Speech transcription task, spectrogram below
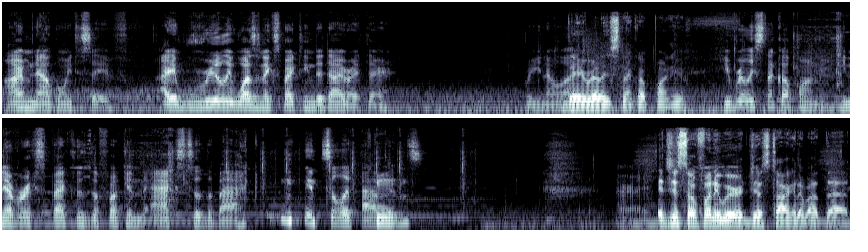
I'm now going to save. I really wasn't expecting to die right there. But you know what? they really snuck up on you. He really snuck up on me. He never expected the fucking axe to the back until it happens. Alright, It's just so funny. We were just talking about that.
